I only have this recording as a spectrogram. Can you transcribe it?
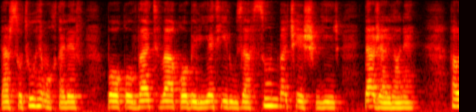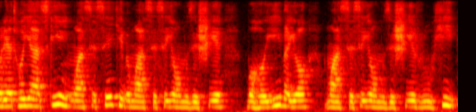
در سطوح مختلف با قوت و قابلیتی روزافزون و چشمگیر در جریانه. فعالیت های اصلی این مؤسسه که به مؤسسه آموزشی باهایی و یا مؤسسه آموزشی روحی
